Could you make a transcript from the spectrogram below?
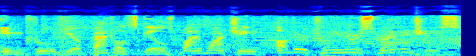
Improve your battle skills by watching other trainer strategies.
